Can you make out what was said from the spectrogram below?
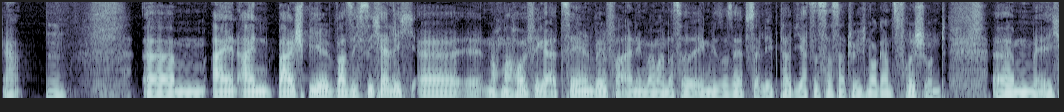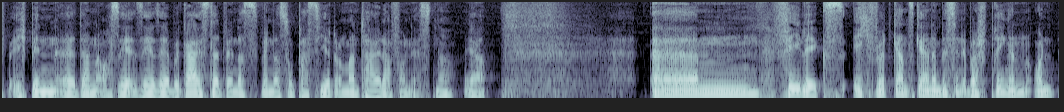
Ja. Mhm. Ähm, ein, ein Beispiel, was ich sicherlich äh, noch mal häufiger erzählen will, vor allen Dingen, weil man das irgendwie so selbst erlebt hat. Jetzt ist das natürlich noch ganz frisch und ähm, ich, ich bin äh, dann auch sehr, sehr, sehr begeistert, wenn das, wenn das so passiert und man Teil davon ist. Ne? Ja. Ähm, Felix, ich würde ganz gerne ein bisschen überspringen und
